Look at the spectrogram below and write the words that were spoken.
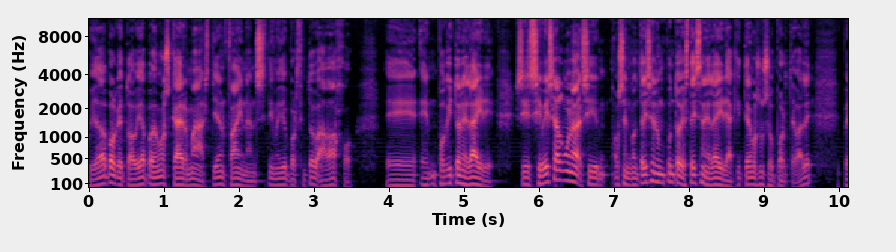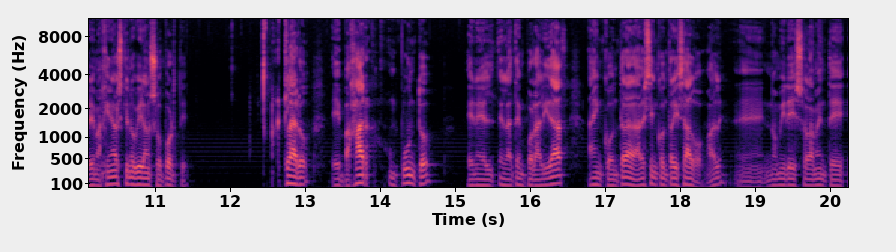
cuidado porque todavía podemos caer más. Gen Finance, 7,5% abajo. Eh, un poquito en el aire. Si, veis alguna, si os encontráis en un punto que estáis en el aire, aquí tenemos un soporte, ¿vale? Pero imaginaos que no hubiera un soporte. Claro, eh, bajar un punto en, la temporalidad a encontrar, a ver si encontráis algo, ¿vale? Eh, no miréis solamente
